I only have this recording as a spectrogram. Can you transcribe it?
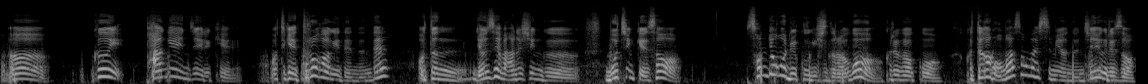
어, 그 방에 이제 이렇게 어떻게 들어가게 됐는데 어떤 연세 많으신 그 모친께서 성경을 읽고 계시더라고. 그래갖고 그때가 로마서 말씀이었는지 그래서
